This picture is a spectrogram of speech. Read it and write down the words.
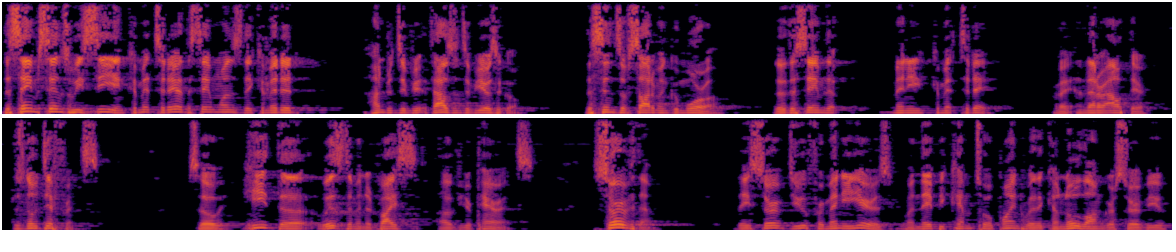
The same sins we see and commit today are the same ones they committed hundreds of thousands of years ago. The sins of Sodom and Gomorrah, they're the same that many commit today, right? And that are out there. There's no difference. So heed the wisdom and advice of your parents. Serve them. They served you for many years. When they become to a point where they can no longer serve you,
